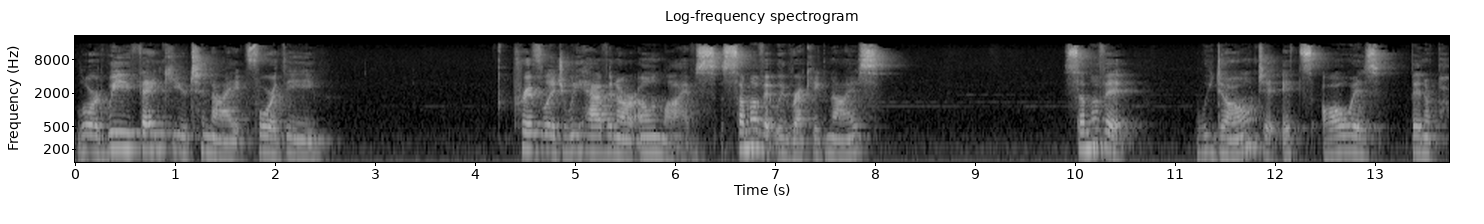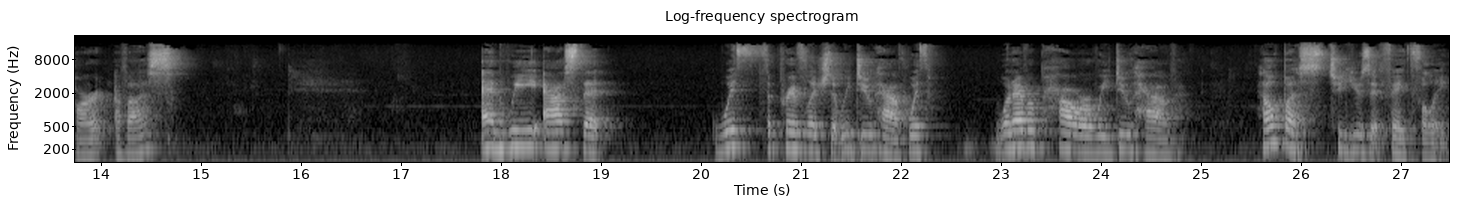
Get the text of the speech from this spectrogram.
Lord, we thank you tonight for the privilege we have in our own lives. Some of it we recognize, some of it we don't. It's always been a part of us. And we ask that with the privilege that we do have, with whatever power we do have, help us to use it faithfully.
